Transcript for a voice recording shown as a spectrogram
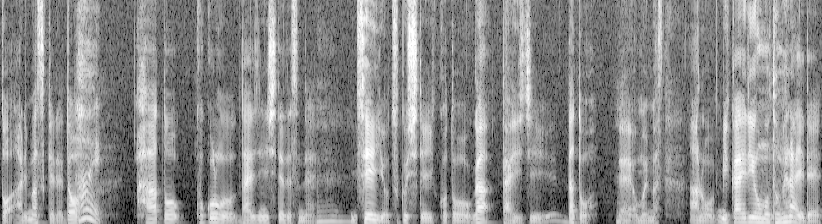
とありますけれど、はい。ハート心を大事にしてですね、うん。誠意を尽くしていくことが大事だと、えー思います。あの見返りを求めないで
